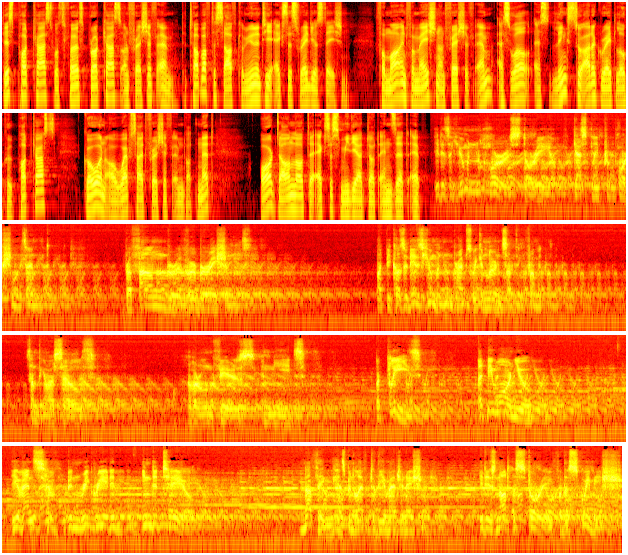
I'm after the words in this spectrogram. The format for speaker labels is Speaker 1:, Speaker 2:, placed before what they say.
Speaker 1: This podcast was first broadcast on Fresh FM, the top of the South community access radio station. For more information on Fresh FM, as well as links to other great local podcasts, go on our website freshfm.net or download the accessmedia.nz app.
Speaker 2: It is a human horror story of ghastly proportions and profound reverberations. But because it is human, perhaps we can learn something from it. Something of ourselves, of our own fears and needs. But please, let me warn you. The events have been recreated in detail. Nothing has been left to the imagination. It is not a story for the squeamish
